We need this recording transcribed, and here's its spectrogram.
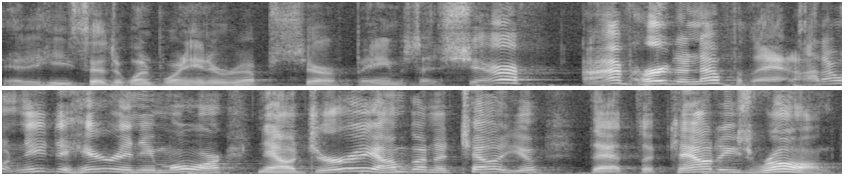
And he says at one point, he interrupts Sheriff Boehm and says, Sheriff, I've heard enough of that. I don't need to hear any more. Now, jury, I'm going to tell you that the county's wrong.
